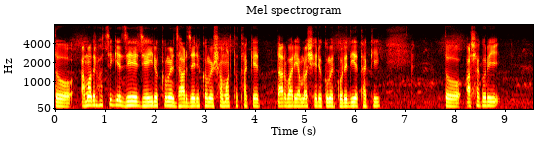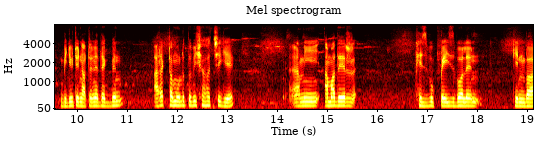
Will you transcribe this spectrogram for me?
তো আমাদের হচ্ছে গিয়ে যে যেই রকমের, যার যেই রকমের সামর্থ্য থাকে, তার বাড়ি আমরা সেই রকমের করে দিয়ে থাকি। তো আশা করি ভিডিওটি না টেনে দেখবেন। আর একটা মূলত বিষয় হচ্ছে গিয়ে, আমি আমাদের ফেসবুক পেজ বলেন কিংবা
